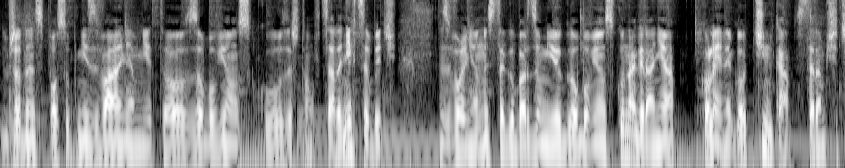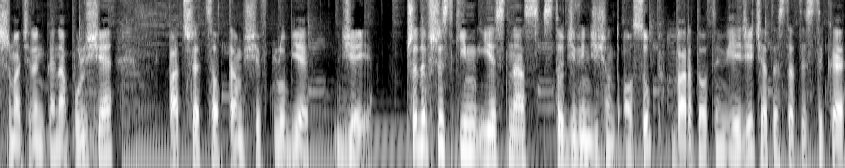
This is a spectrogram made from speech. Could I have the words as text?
w żaden sposób nie zwalnia mnie to z obowiązku, zresztą wcale nie chcę być zwolniony z tego bardzo miłego obowiązku nagrania kolejnego odcinka. Staram się trzymać rękę na pulsie, patrzę co tam się w klubie dzieje. Przede wszystkim jest nas 190 osób, warto o tym wiedzieć. Ja tę statystykę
